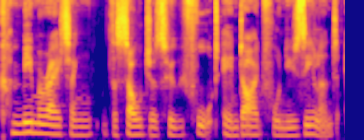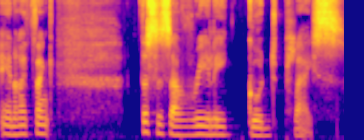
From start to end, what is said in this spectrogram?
commemorating the soldiers who fought and died for New Zealand. And I think this is a really good place.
